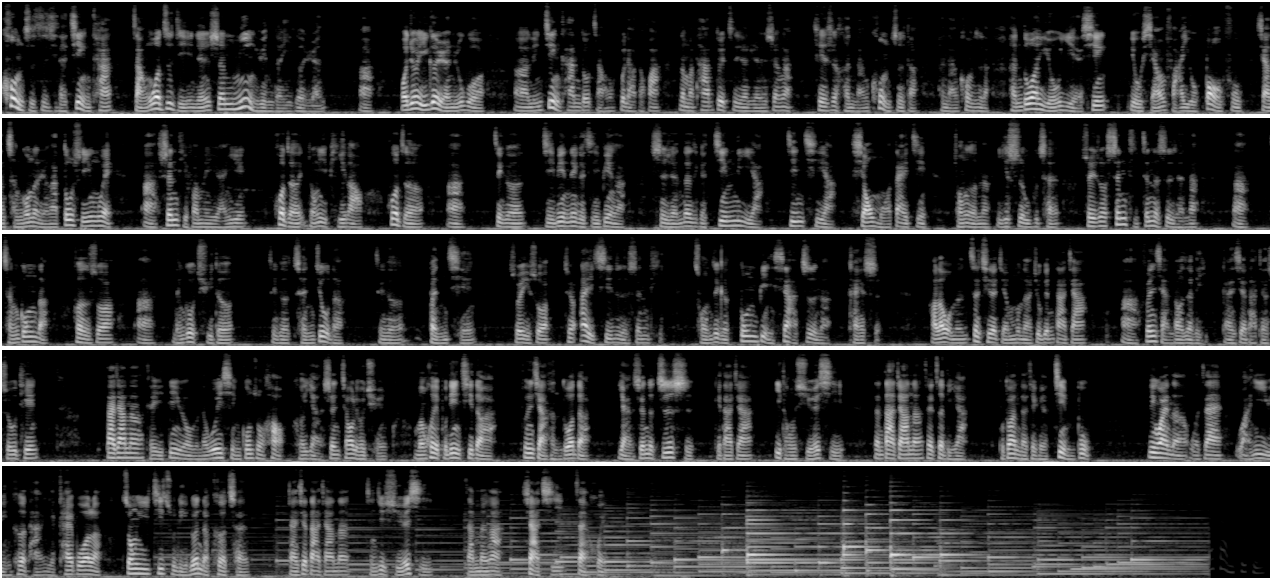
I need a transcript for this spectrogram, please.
控制自己的健康，掌握自己人生命运的一个人啊。我觉得一个人如果啊连健康都掌握不了的话，那么他对自己的人生啊其实是很难控制的，很难控制的。很多有野心、有想法、有抱负、想成功的人啊，都是因为。啊，身体方面原因，或者容易疲劳，或者啊这个疾病那个疾病啊，使人的这个精力呀、精气呀消磨殆尽，从而呢一事无成。所以说，身体真的是人呐啊成功的，或者说啊能够取得这个成就的这个本钱。所以说，就要爱惜自己的身体，从这个冬病夏治呢开始。好了，我们这期的节目呢就跟大家啊分享到这里，感谢大家收听。大家呢可以订阅我们的微信公众号和养生交流群，我们会不定期的啊。分享很多的养生的知识给大家一同学习，让大家呢在这里呀不断的这个进步。另外呢，我在网易云课堂也开播了中医基础理论的课程，感谢大家呢前去学习。咱们啊下期再会。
